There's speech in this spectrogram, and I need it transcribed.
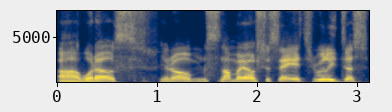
Uh, what else? You know, there's not much else to say. It's really just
